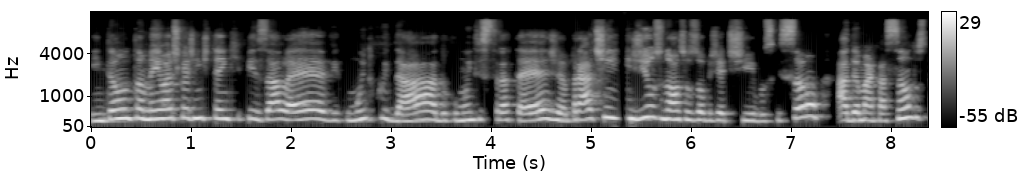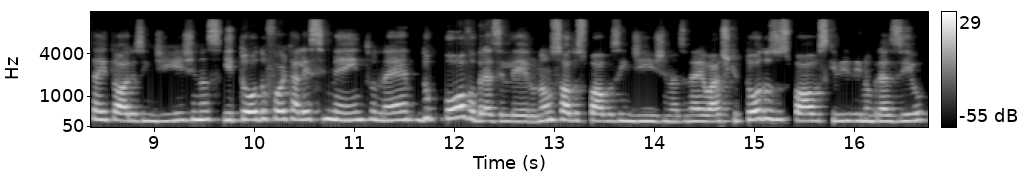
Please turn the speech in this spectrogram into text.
Então também eu acho que a gente tem que pisar leve, com muito cuidado, com muita estratégia, para atingir os nossos objetivos, que são a demarcação dos territórios indígenas e todo o fortalecimento né, do povo brasileiro, não só dos povos indígenas. Né? Eu acho que todos os povos que vivem no Brasil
